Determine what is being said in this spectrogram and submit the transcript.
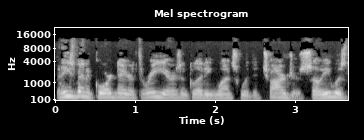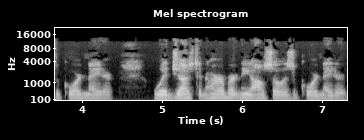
but he's been a coordinator three years, including once with the Chargers. So he was the coordinator with Justin Herbert, and he also is a coordinator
